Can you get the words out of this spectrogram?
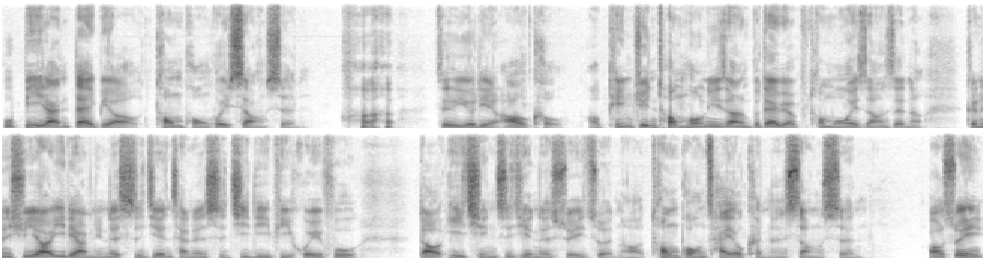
不必然代表通膨会上升，这个有点拗口。哦，平均通膨率上升不代表通膨会上升呢，可能需要一两年的时间才能使 GDP 恢复到疫情之前的水准哦，通膨才有可能上升。好，所以。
